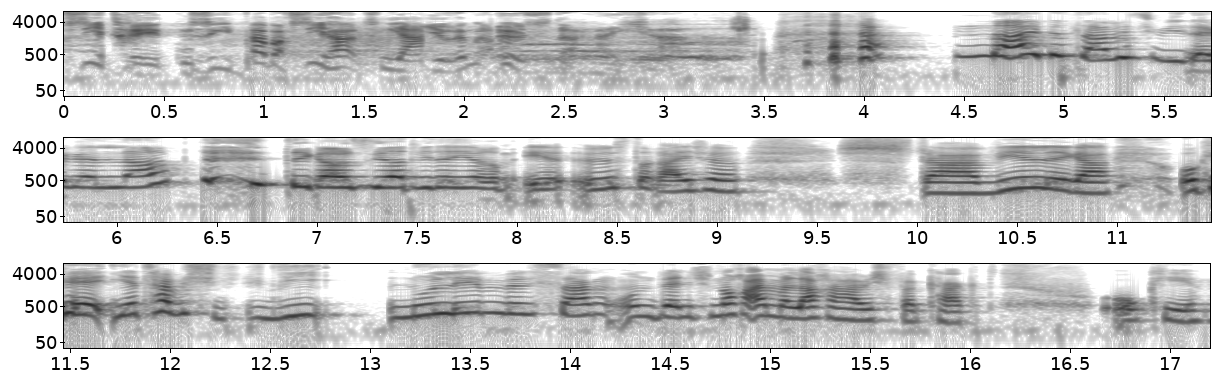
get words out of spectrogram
Sie treten sie, aber sie hatten ja ihren Österreicher. Nein, jetzt habe ich wieder gelacht. Digga, sie hat wieder ihren e Österreicher stabil, Digga. Okay, jetzt habe ich wie null Leben, würde ich sagen. Und wenn ich noch einmal lache, habe ich verkackt. Okay.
